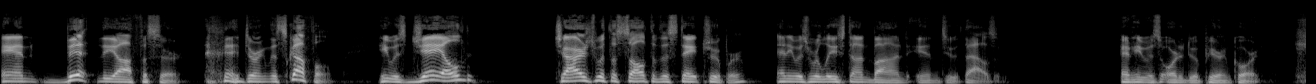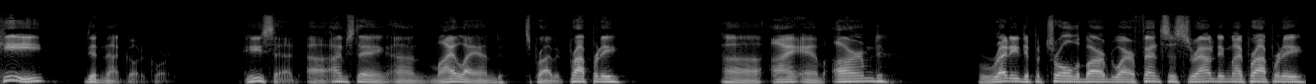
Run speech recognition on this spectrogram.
and bit the officer during the scuffle. He was jailed, charged with assault of the state trooper, and he was released on bond in 2000. And he was ordered to appear in court. He did not go to court he said, uh, I'm staying on my land. It's private property. Uh, I am armed, ready to patrol the barbed wire fences surrounding my property.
